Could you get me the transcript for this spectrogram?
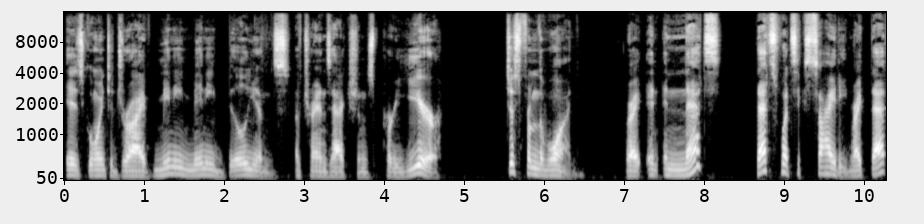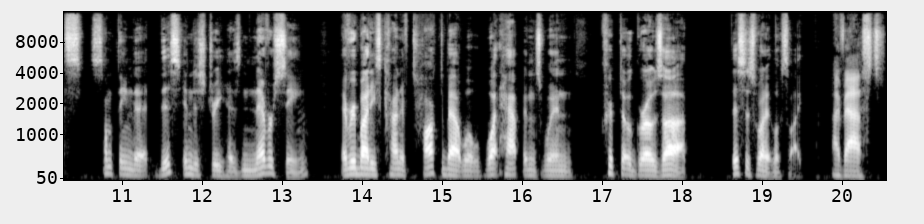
is going to drive many, many billions of transactions per year just from the one, right? And, and that's, that's what's exciting, right? That's something that this industry has never seen. Everybody's kind of talked about, well, what happens when crypto grows up? This is what it looks like. I've asked,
